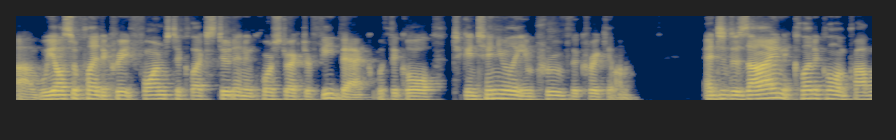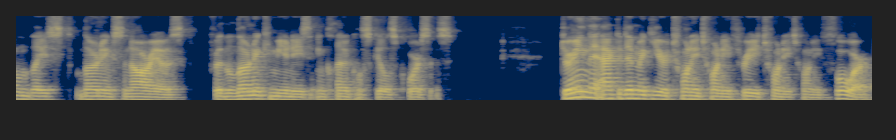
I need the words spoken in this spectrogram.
Uh, we also plan to create forms to collect student and course director feedback with the goal to continually improve the curriculum and to design clinical and problem-based learning scenarios for the learning communities in clinical skills courses. During the academic year 2023-2024,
